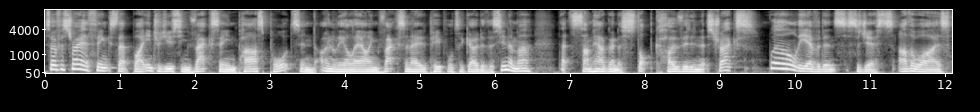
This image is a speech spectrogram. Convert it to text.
So if Australia thinks that by introducing vaccine passports and only allowing vaccinated people to go to the cinema, that's somehow going to stop COVID in its tracks, well, the evidence suggests otherwise.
